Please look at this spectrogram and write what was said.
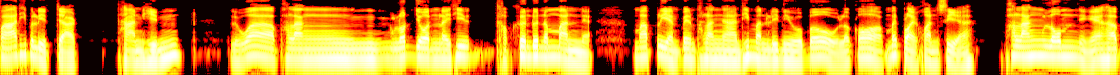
ฟ้าที่ผลิตจากถ่านหิน หรือว่าพลังรถยนต์อะไรที่ขับเคลื่อนด้วยน้ำมันเนี่ย มาเปลี่ยนเป็นพลังงานที่มัน renewable แล้วก็ไม่ปล่อยควันเสีย พลังลมอย่างเงี้ยครับ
